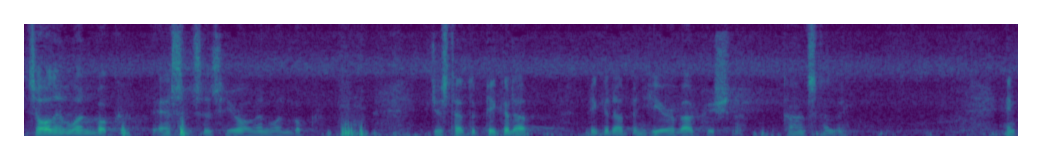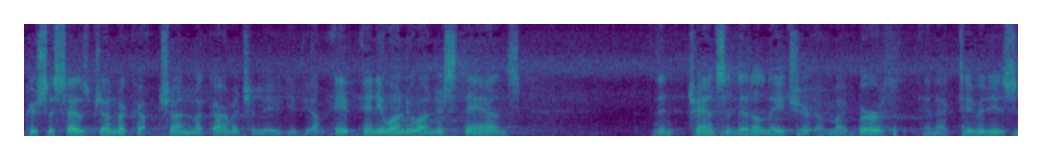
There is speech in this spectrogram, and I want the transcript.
It's all in one book. The essence is here, all in one book. You just have to pick it up, pick it up, and hear about Krishna constantly. And Krishna says, Janma, Karma Divyam. Anyone who understands the transcendental nature of my birth and activities,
